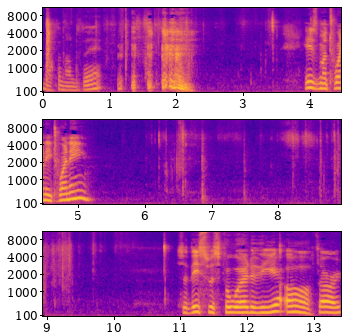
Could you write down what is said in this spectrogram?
Nothing under there. Here's my 2020. So this was for word of the year. Oh, sorry.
